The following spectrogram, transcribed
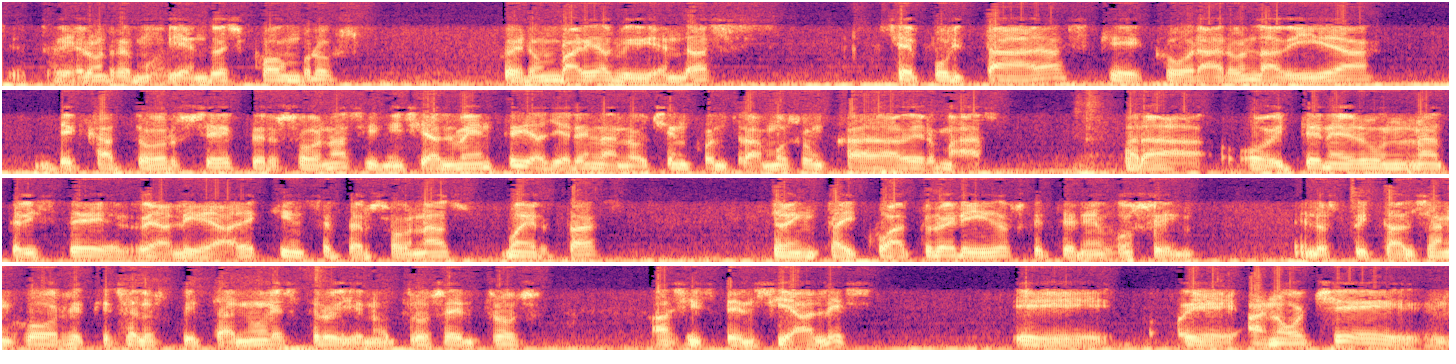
se estuvieron removiendo escombros. Fueron varias viviendas sepultadas que cobraron la vida de 14 personas inicialmente y ayer en la noche encontramos un cadáver más para hoy tener una triste realidad de 15 personas muertas, 34 heridos que tenemos en el Hospital San Jorge, que es el hospital nuestro, y en otros centros asistenciales. Eh, eh, anoche,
